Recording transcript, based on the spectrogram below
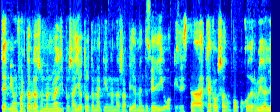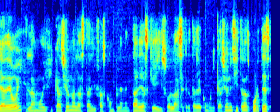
Te, envío un fuerte abrazo, Manuel, y pues hay otro tema que nada más rápidamente te digo, que está, que ha causado un poco de ruido el día de hoy, la modificación a las tarifas complementarias que hizo la Secretaría de Comunicaciones y Transportes,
